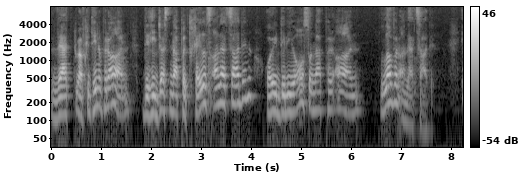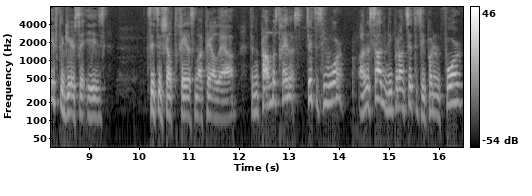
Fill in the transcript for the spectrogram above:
that Rav Katina put on, did he just not put chelis on that sadin, or did he also not put on lovin on that sadin? If the girsa is tzitzit shel tchelis matei then the problem was tchelis. Tzitzit he wore on the sadin. He put on tzitzit. He put on four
